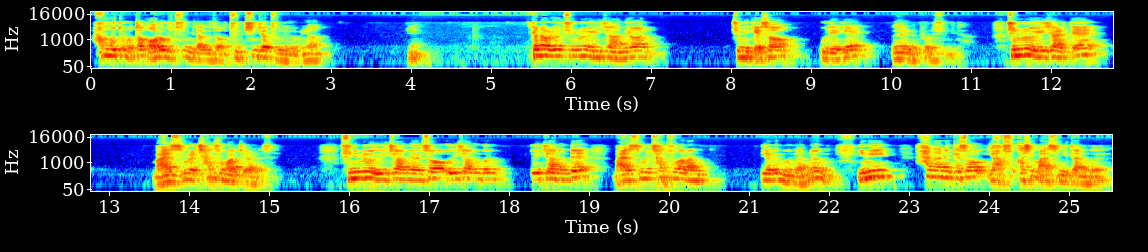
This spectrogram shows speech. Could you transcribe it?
아무것도 못하고 얼어붙습니다. 그죠? 두, 진짜 두려우면. 예. 그러나 우리가 주님을 의지하면 주님께서 우리에게 은혜를 베풀어 주십니다. 주님을 의지할 때 말씀을 찬송할지라 그랬어요. 주님을 의지하면서 의지하는 건 의지하는데 말씀을 찬송하라는 이야기는 뭐냐면 이미 하나님께서 약속하신 말씀이 있다는 거예요.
